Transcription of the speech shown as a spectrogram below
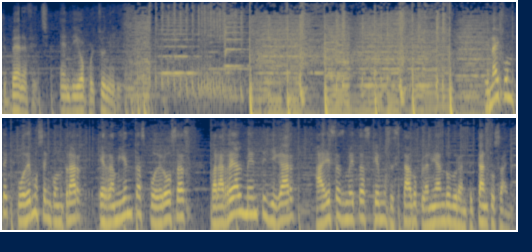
the benefits and the opportunities. En Icontech podemos encontrar herramientas poderosas para realmente llegar a esas metas que hemos estado planeando durante tantos años.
